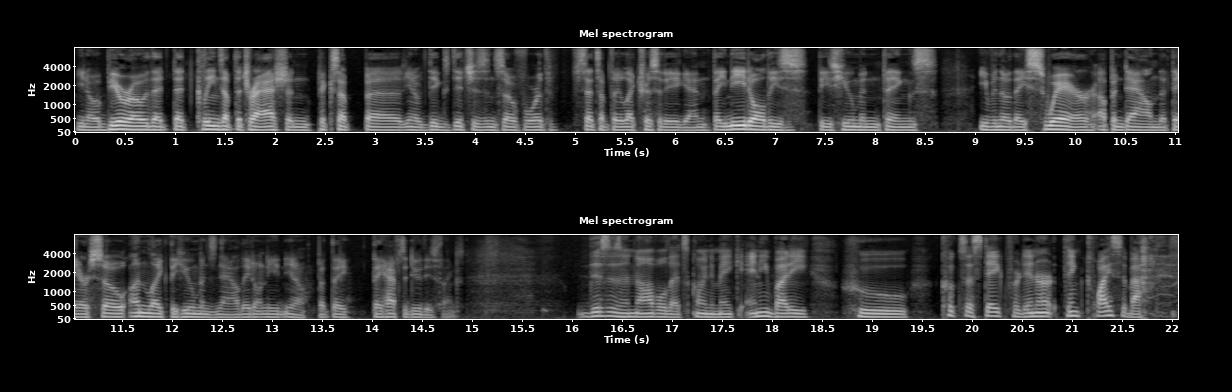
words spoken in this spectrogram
you know a bureau that that cleans up the trash and picks up uh, you know digs ditches and so forth, sets up the electricity again. They need all these these human things. Even though they swear up and down that they are so unlike the humans now, they don't need, you know, but they, they have to do these things. This is a novel that's going to make anybody who cooks a steak for dinner think twice about it.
